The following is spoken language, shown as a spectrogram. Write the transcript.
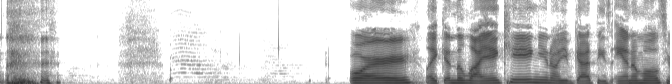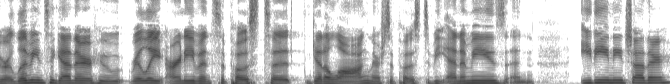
or like in The Lion King, you know, you've got these animals who are living together who really aren't even supposed to get along. They're supposed to be enemies and eating each other.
